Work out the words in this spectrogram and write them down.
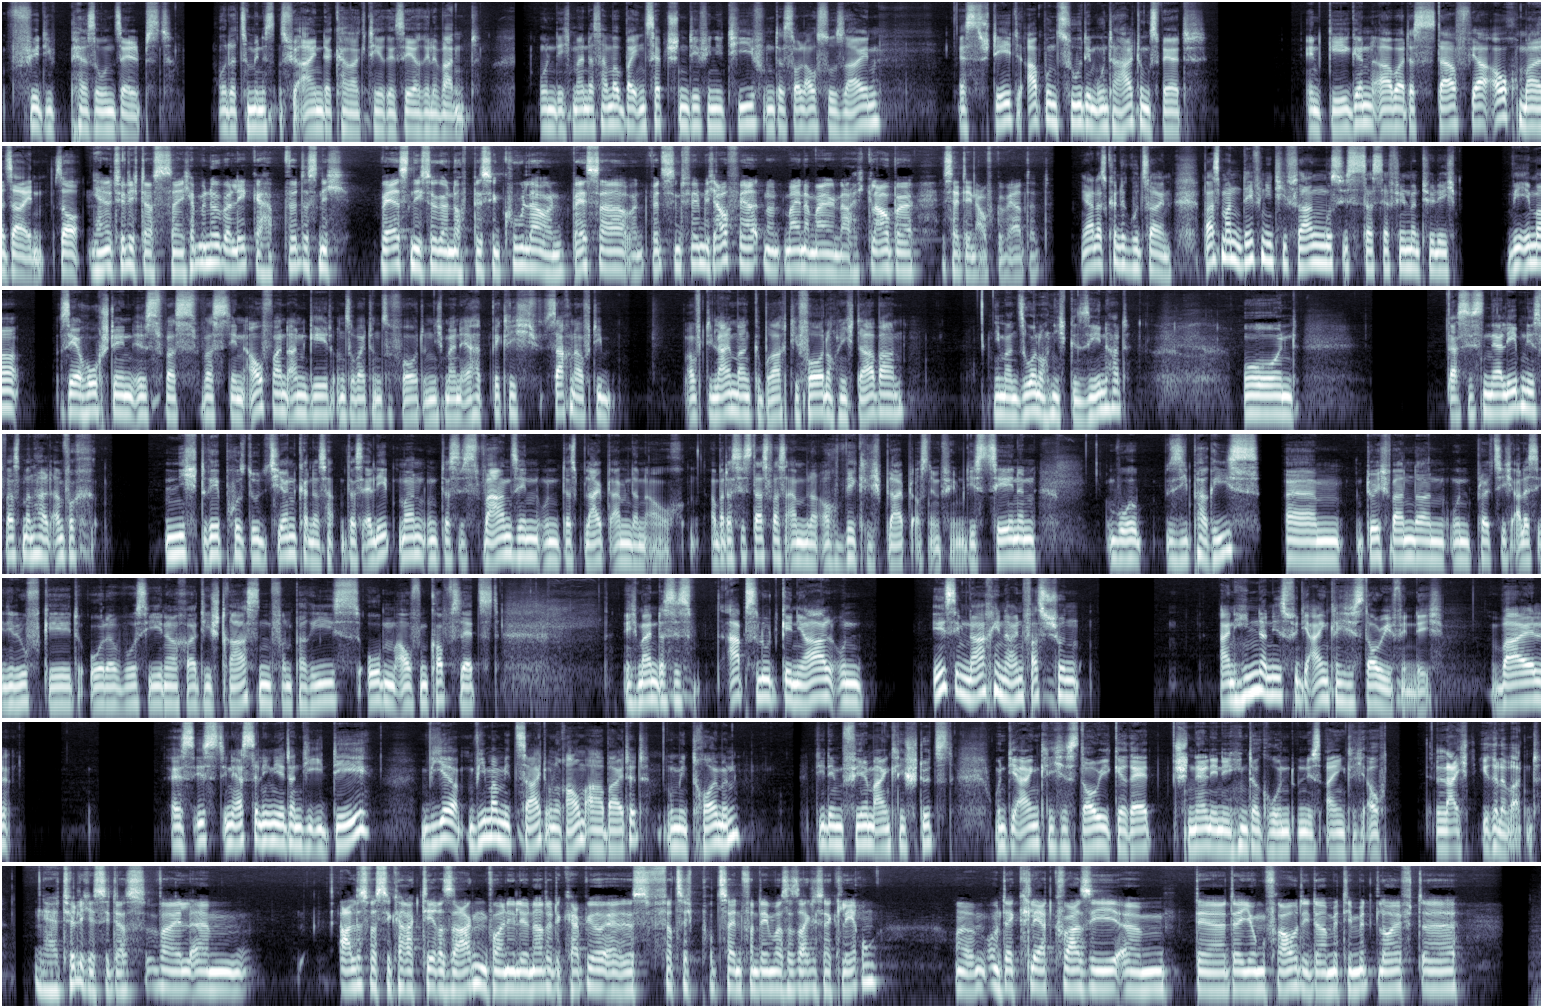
für die Person selbst oder zumindest für einen der Charaktere sehr relevant. Und ich meine, das haben wir bei Inception definitiv und das soll auch so sein. Es steht ab und zu dem Unterhaltungswert entgegen, aber das darf ja auch mal sein. So. Ja, natürlich darf es sein. Ich habe mir nur überlegt gehabt, wird es nicht, wäre es nicht sogar noch ein bisschen cooler und besser und wird es den Film nicht aufwerten? Und meiner Meinung nach, ich glaube, es hätte ihn aufgewertet. Ja, das könnte gut sein. Was man definitiv sagen muss, ist, dass der Film natürlich wie immer sehr hochstehend ist, was, was den Aufwand angeht und so weiter und so fort. Und ich meine, er hat wirklich Sachen auf die, auf die Leinwand gebracht, die vorher noch nicht da waren, die man so noch nicht gesehen hat. Und das ist ein Erlebnis, was man halt einfach nicht reproduzieren kann. Das, das erlebt man und das ist Wahnsinn und das bleibt einem dann auch. Aber das ist das, was einem dann auch wirklich bleibt aus dem Film. Die Szenen, wo sie Paris ähm, durchwandern und plötzlich alles in die Luft geht oder wo sie nachher die Straßen von Paris oben auf den Kopf setzt. Ich meine, das ist absolut genial und ist im Nachhinein fast schon ein Hindernis für die eigentliche Story, finde ich. Weil es ist in erster Linie dann die Idee, wie, wie man mit Zeit und Raum arbeitet und mit Träumen die den Film eigentlich stützt und die eigentliche Story gerät schnell in den Hintergrund und ist eigentlich auch leicht irrelevant. Ja, natürlich ist sie das, weil ähm, alles, was die Charaktere sagen, vor allem Leonardo DiCaprio, er ist 40 Prozent von dem, was er sagt, ist Erklärung ähm, und erklärt quasi ähm, der, der jungen Frau, die da mit ihm mitläuft. Äh,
